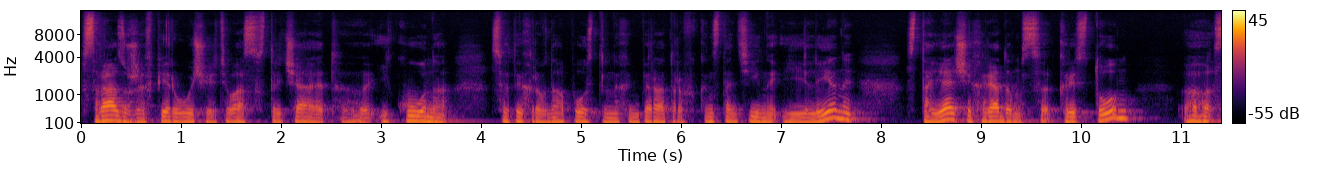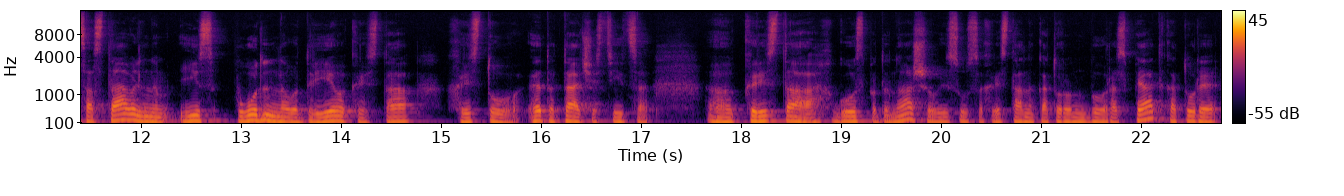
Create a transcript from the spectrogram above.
Сразу же, в первую очередь, вас встречает э, икона святых равноапостольных императоров Константина и Елены, стоящих рядом с крестом, э, составленным из подлинного древа креста Христова. Это та частица Э, креста Господа нашего Иисуса Христа, на котором Он был распят, которая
